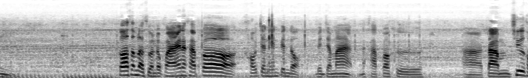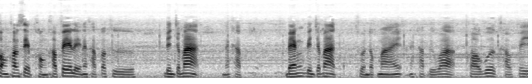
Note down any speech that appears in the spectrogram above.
นี่ก็สำหรับสวนดอกไม้นะครับ ก็เขาจะเน้นเป็นดอกเบญจมาศนะครับ ก็คืออาตามชื่อของคอนเซปต์ของคาเฟ่เลยนะครับ ก็คือ เบญจมาศนะครับ แบงค์เบญจมาศสวนดอกไม้นะครับ หรือว่า flower cafe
